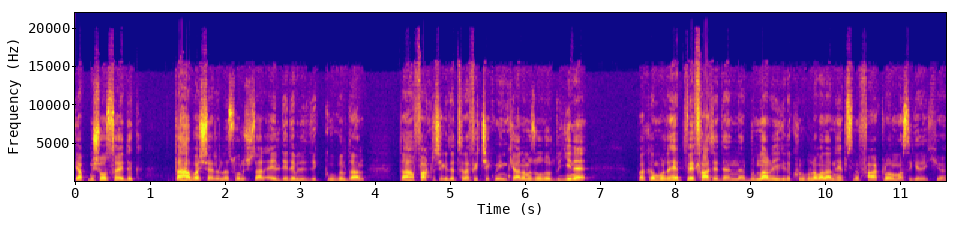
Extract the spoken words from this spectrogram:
yapmış olsaydık daha başarılı sonuçlar elde edebilirdik. Google'dan daha farklı şekilde trafik çekme imkanımız olurdu. Yine bakın burada hep vefat edenler. Bunlarla ilgili kurgulamaların hepsinin farklı olması gerekiyor.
